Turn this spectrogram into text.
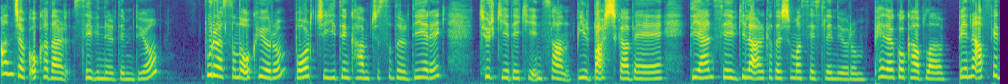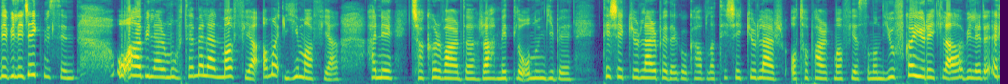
ancak o kadar sevinirdim diyor burasını okuyorum. Borç yiğidin kamçısıdır diyerek Türkiye'deki insan bir başka be diyen sevgili arkadaşıma sesleniyorum. Pedagog abla beni affedebilecek misin? O abiler muhtemelen mafya ama iyi mafya. Hani Çakır vardı rahmetli onun gibi. Teşekkürler pedagog abla teşekkürler otopark mafyasının yufka yürekli abileri.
